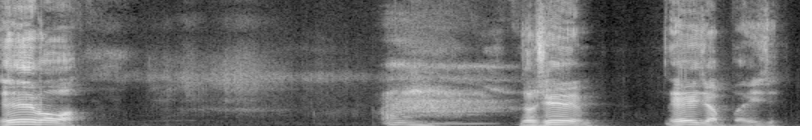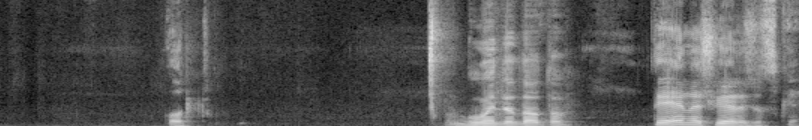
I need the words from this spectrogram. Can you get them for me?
এ, বাবা। জসিম, এই যাব্বা, এই যে। ঘুমাইতে দাও তো। তুই এখানে শুয়ে রেছিস কে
